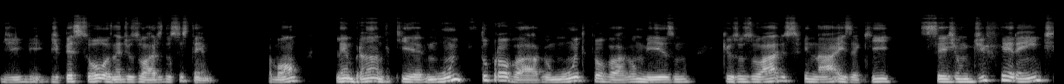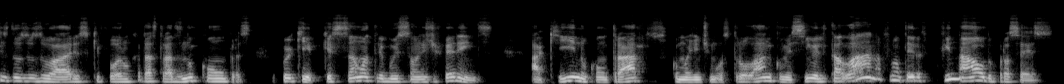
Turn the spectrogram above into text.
de, de pessoas, né, de usuários do sistema, tá bom? Lembrando que é muito provável, muito provável mesmo, que os usuários finais aqui sejam diferentes dos usuários que foram cadastrados no compras. Por quê? Porque são atribuições diferentes. Aqui no contrato, como a gente mostrou lá no comecinho, ele está lá na fronteira final do processo.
